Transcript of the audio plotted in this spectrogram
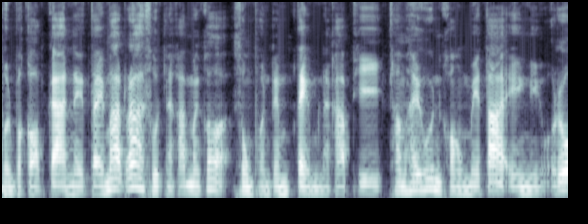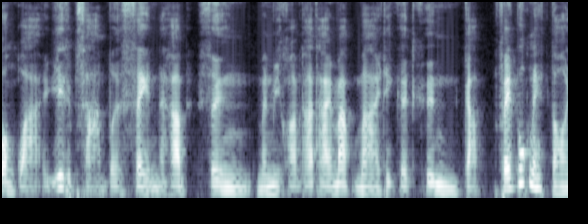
ผลประกอบการในไตรมาสล่าสุดนะครับมันก็ส่งผลเต็มๆนะครับที่ทำให้หุ้นของ Meta เองนี่ร่วงกว่า 23%นะครับซึ่งมันมีความท้าทายมากมายที่เกิดขึ้นกับ Facebook ในตอน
